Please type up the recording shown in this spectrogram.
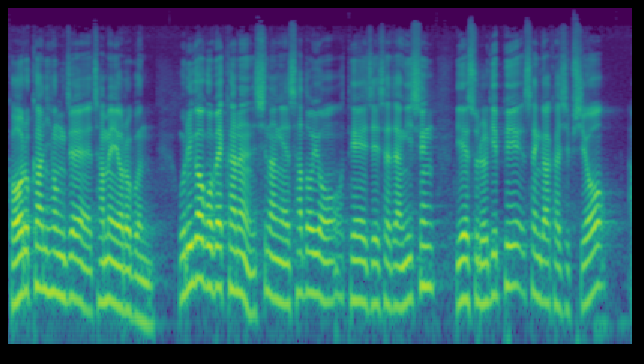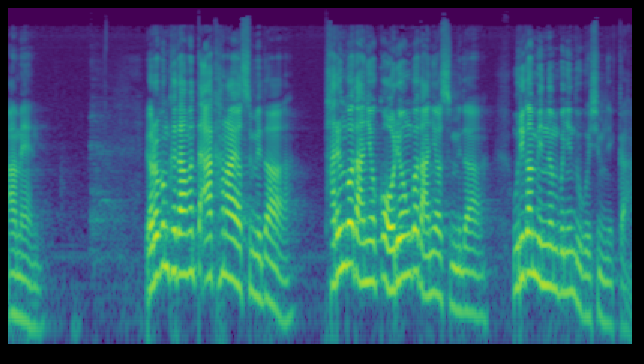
거룩한 형제 자매 여러분, 우리가 고백하는 신앙의 사도요 대제사장이신 예수를 깊이 생각하십시오. 아멘. 여러분 그 다음은 딱 하나였습니다. 다른 것 아니었고 어려운 것 아니었습니다. 우리가 믿는 분이 누구십니까?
